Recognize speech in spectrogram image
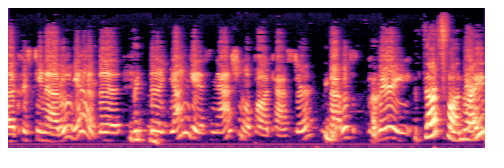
uh, Christina Aru, yeah, the the youngest national podcaster. That was very. That's fun, very right?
